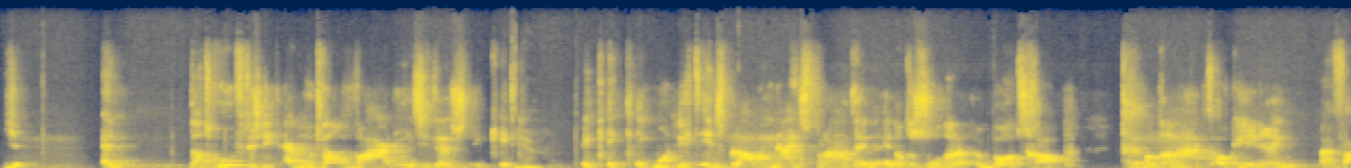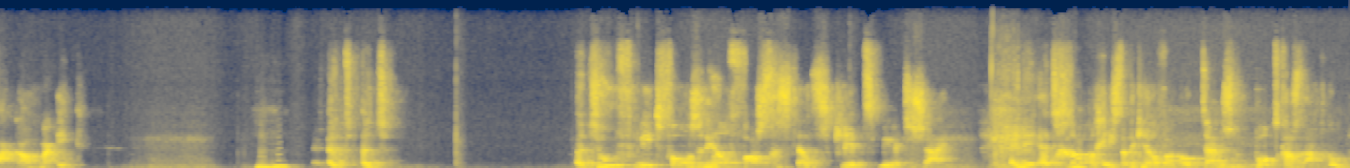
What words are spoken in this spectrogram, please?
je, en dat hoeft dus niet. Er moet wel waarde in zitten. Dus ik, ik, ik, ik, ik, moet niet ins blauw ineens praten en, en dat er zonder een boodschap. Uh, want dan haakt ook iedereen uh, vaak af. Maar ik. Mm-hmm. het, het, het hoeft niet volgens een heel vastgesteld script meer te zijn. En het grappige is dat ik heel vaak ook tijdens een podcast achterkom.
